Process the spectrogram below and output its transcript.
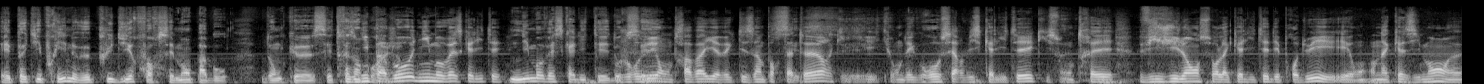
Et petit prix ne veut plus dire forcément pas beau. Donc c'est très encourageant. Ni pas beau, ni mauvaise qualité. Ni mauvaise qualité. Aujourd'hui, on travaille avec des importateurs qui, qui, ont des gros services qualité, qui sont très vigilants sur la qualité des produits et on n'a quasiment euh,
